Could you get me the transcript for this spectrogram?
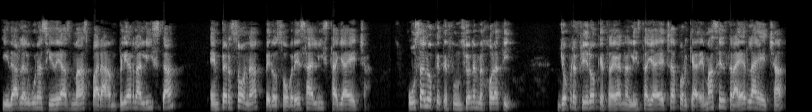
y darle algunas ideas más para ampliar la lista en persona, pero sobre esa lista ya hecha. Usa lo que te funcione mejor a ti. Yo prefiero que traigan la lista ya hecha porque además el traerla hecha,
